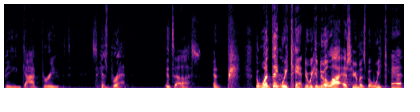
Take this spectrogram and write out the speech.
being. God breathed his breath into us. And the one thing we can't do, we can do a lot as humans, but we can't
